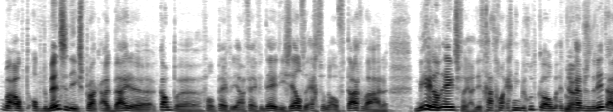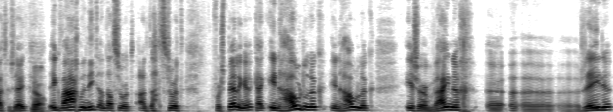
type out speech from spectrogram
maar op, op de mensen die ik sprak uit beide kampen van PvdA en VVD, die zelf er echt van overtuigd waren, meer dan eens van ja, dit gaat gewoon echt niet meer goed komen. En toch hebben ze de rit uitgezet. Ik waag me niet aan dat soort, aan dat soort voorspellingen. Kijk, inhoudelijk, inhoudelijk is er weinig uh, uh, uh, reden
